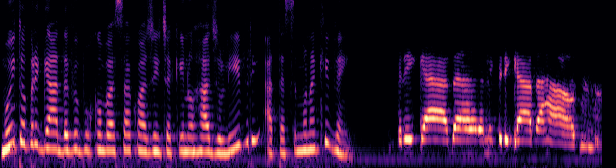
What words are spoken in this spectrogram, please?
muito obrigada viu, por conversar com a gente aqui no Rádio Livre. Até semana que vem. Obrigada, Anne. Obrigada, Raul.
